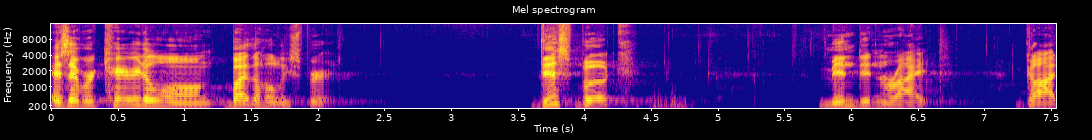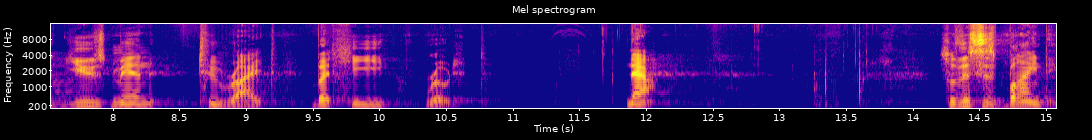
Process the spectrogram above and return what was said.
as they were carried along by the Holy Spirit. This book, men didn't write, God used men to write, but He wrote it. Now, so this is binding.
